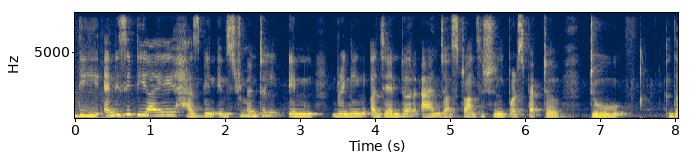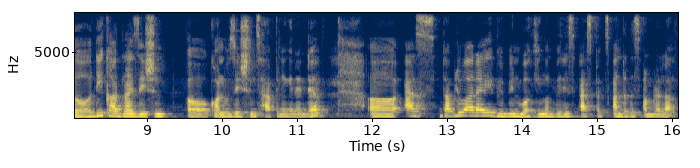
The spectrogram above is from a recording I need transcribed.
The NDC-TIA has been instrumental in bringing a gender and just transition perspective to the decarbonization uh, conversations happening in India. Uh, as WRI, we've been working on various aspects under this umbrella.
